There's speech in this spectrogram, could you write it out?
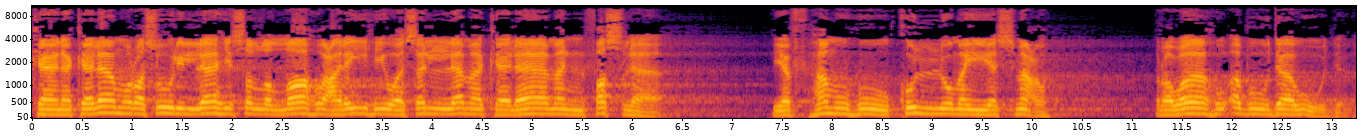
كان كلام رسول الله صلى الله عليه وسلم كلاما فصلا. يفهمه كل من يسمعه. رواه أبو داود.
